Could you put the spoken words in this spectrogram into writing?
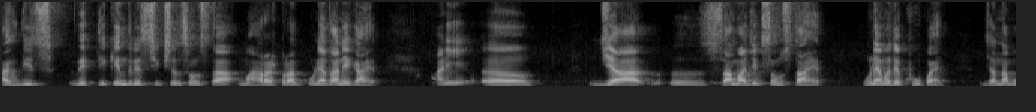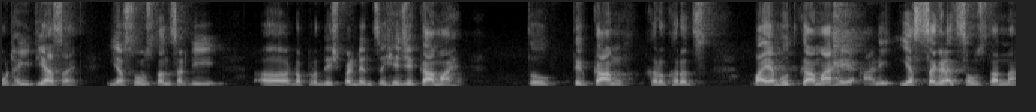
अगदीच व्यक्तिकेंद्रित शिक्षण संस्था महाराष्ट्रात पुण्यात अनेक आहेत. आणि ज्या सामाजिक संस्था आहेत पुण्यामध्ये खूप आहेत ज्यांना मोठा इतिहास आहे या संस्थांसाठी डॉक्टर देशपांडेंचं हे जे काम आहे तो ते काम खरोखरच पायाभूत काम आहे आणि या सगळ्याच संस्थांना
